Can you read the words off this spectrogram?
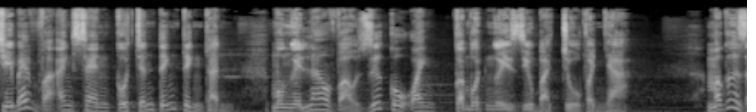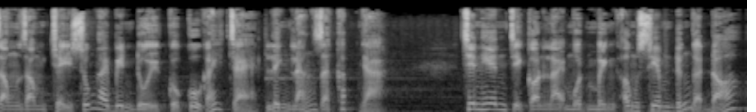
Chị bếp và anh Sen cố chấn tĩnh tinh thần. Một người lao vào giữa cô oanh, Còn một người dìu bà chủ vào nhà. Máu cứ dòng dòng chảy xuống hai bên đùi Của cô gái trẻ linh láng ra khắp nhà. Trên hiên chỉ còn lại một mình ông xiêm đứng ở đó,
